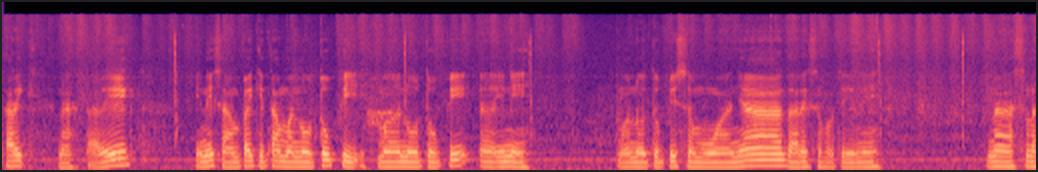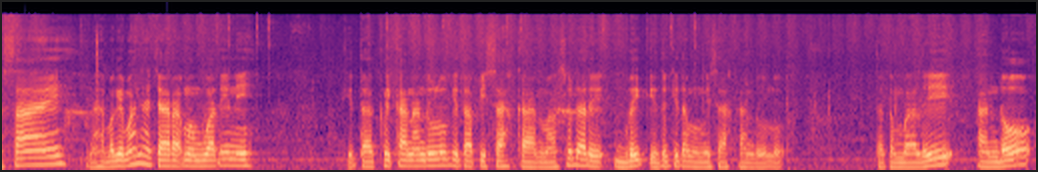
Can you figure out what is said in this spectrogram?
tarik. Nah tarik. Ini sampai kita menutupi menutupi eh, ini menutupi semuanya tarik seperti ini. Nah selesai. Nah bagaimana cara membuat ini? Kita klik kanan dulu kita pisahkan. Maksud dari break itu kita memisahkan dulu kita kembali undo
